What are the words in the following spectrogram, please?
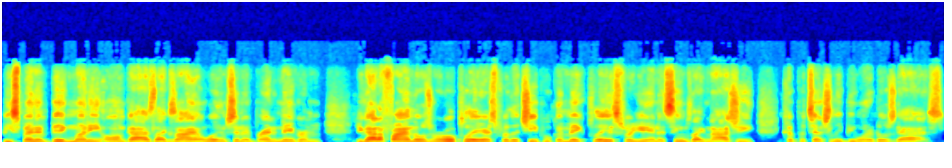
be spending big money on guys like Zion Williamson and Brandon Ingram, you got to find those role players for the cheap who can make plays for you. And it seems like Naji could potentially be one of those guys.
